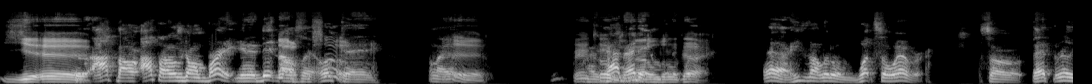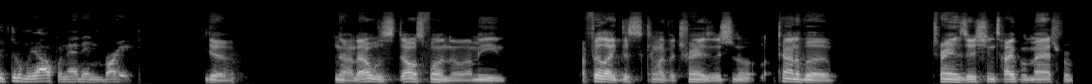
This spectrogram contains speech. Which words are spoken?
Yeah, I thought I thought it was gonna break, and it didn't. No, I was like, sure. okay. I'm like, yeah, Baron like, Corbin's not a little guy. Yeah, he's not little whatsoever. So that really threw me off when that didn't break. Yeah. No, that was that was fun though. I mean, I feel like this is kind of a transitional, kind of a transition type of match for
